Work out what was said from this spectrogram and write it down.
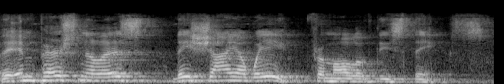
The impersonalists, they shy away from all of these things.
